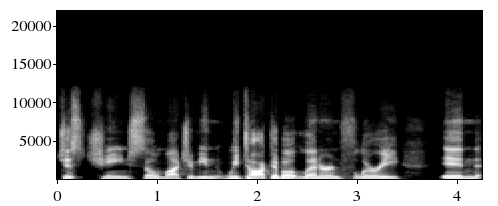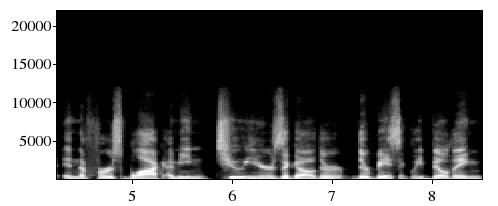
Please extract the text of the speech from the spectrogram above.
just changed so much. I mean, we talked about Lehner and Fleury in in the first block. I mean, two years ago, they're they're basically building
